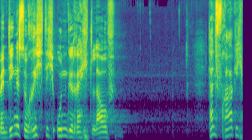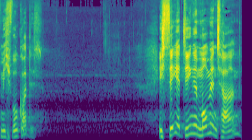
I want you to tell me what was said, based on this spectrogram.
wenn Dinge so richtig ungerecht laufen, dann frage ich mich, wo Gott ist. Ich sehe Dinge momentan,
